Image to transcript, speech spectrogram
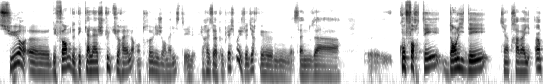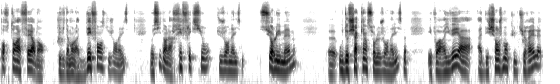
sur euh, des formes de décalage culturel entre les journalistes et le reste de la population. Et je dois dire que ça nous a euh, conforté dans l'idée qu'il y a un travail important à faire dans évidemment la défense du journalisme, mais aussi dans la réflexion du journalisme sur lui-même, euh, ou de chacun sur le journalisme, et pour arriver à, des changements culturels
